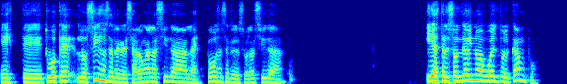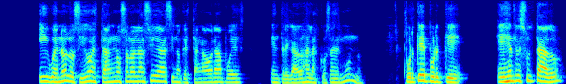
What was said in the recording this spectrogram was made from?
este, tuvo que, los hijos se regresaron a la ciudad, la esposa se regresó a la ciudad, y hasta el sol de hoy no ha vuelto al campo. Y bueno, los hijos están no solo en la ciudad, sino que están ahora pues entregados a las cosas del mundo. ¿Por qué? Porque es el resultado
